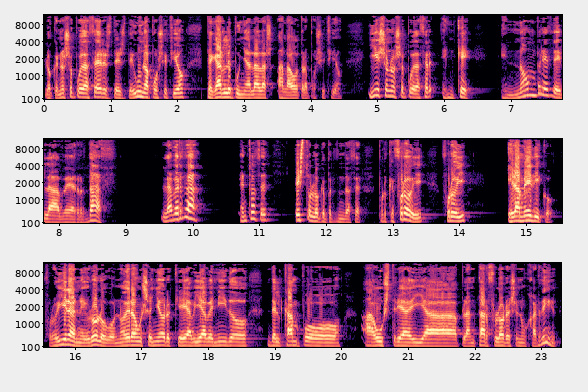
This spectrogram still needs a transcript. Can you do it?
Lo que no se puede hacer es desde una posición pegarle puñaladas a la otra posición. Y eso no se puede hacer ¿en qué? En nombre de la verdad. La verdad. Entonces, esto es lo que pretende hacer, porque Freud, Freud era médico, Freud era neurólogo, no era un señor que había venido del campo a Austria y a plantar flores en un jardín,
